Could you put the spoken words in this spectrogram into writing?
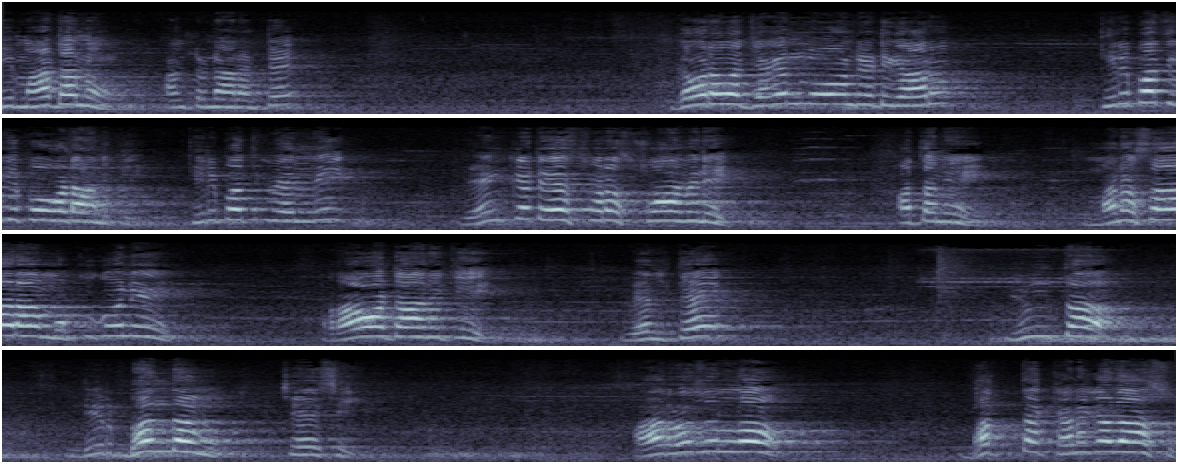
ఈ మాటను అంటున్నానంటే గౌరవ జగన్మోహన్ రెడ్డి గారు తిరుపతికి పోవడానికి తిరుపతికి వెళ్ళి వెంకటేశ్వర స్వామిని అతని మనసారా మొక్కుకొని రావటానికి వెళ్తే ఇంత నిర్బంధం చేసి ఆ రోజుల్లో భక్త కనకదాసు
